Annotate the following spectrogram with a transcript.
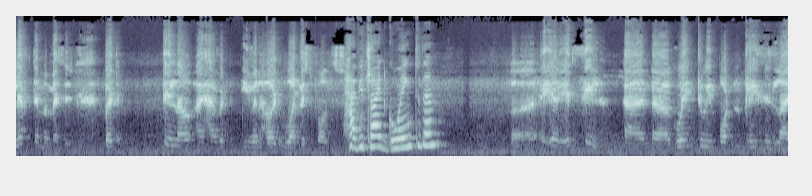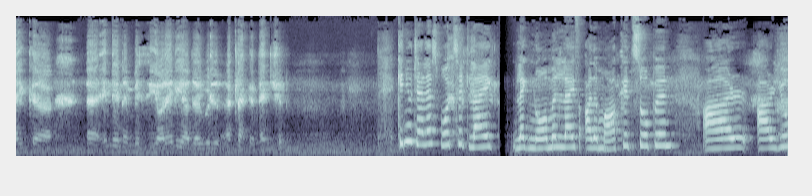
left them a message but till now I haven't even heard one response Have you tried going to them? uh, it's sealed and uh, going to important places like uh, uh, Indian embassy or any other will attract attention. Can you tell us what's it like? Like normal life? Are the markets open? Are are you?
